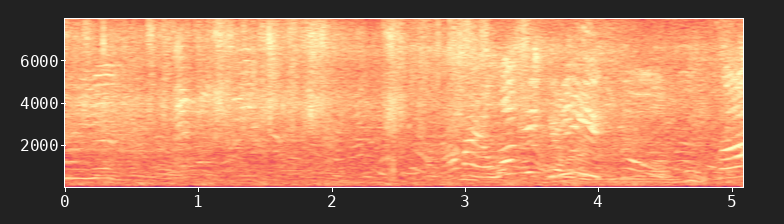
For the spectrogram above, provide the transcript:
Je li ovdje grijeće? Mama, je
